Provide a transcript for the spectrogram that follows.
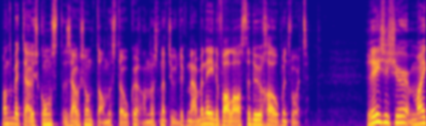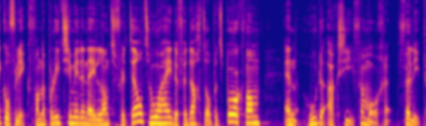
Want bij thuiskomst zou zo'n tandenstoker anders natuurlijk naar beneden vallen als de deur geopend wordt. Regisseur Michael Flik van de politie Midden-Nederland vertelt hoe hij de verdachte op het spoor kwam en hoe de actie vanmorgen verliep.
